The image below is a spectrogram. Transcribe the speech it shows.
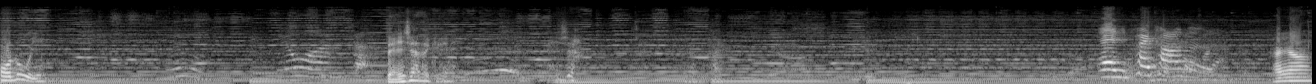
哦，录音，等一下再给你，等一下。哎，你拍他的呀？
